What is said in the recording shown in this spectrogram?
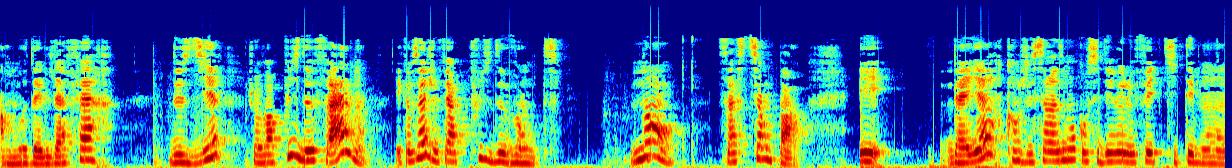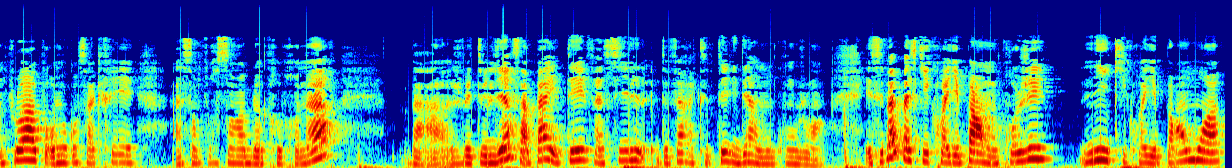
un modèle d'affaires de se dire je vais avoir plus de fans et comme ça je vais faire plus de ventes. Non, ça se tient pas. Et D'ailleurs, quand j'ai sérieusement considéré le fait de quitter mon emploi pour me consacrer à 100% à Blogtrepreneur, bah, je vais te le dire, ça n'a pas été facile de faire accepter l'idée à mon conjoint. Et c'est pas parce qu'il croyait pas en mon projet, ni qu'il croyait pas en moi.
